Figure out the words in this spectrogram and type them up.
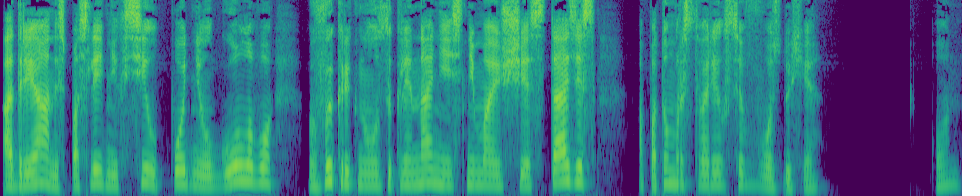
Адриан из последних сил поднял голову, выкрикнул заклинание, снимающее стазис, а потом растворился в воздухе. «Он?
